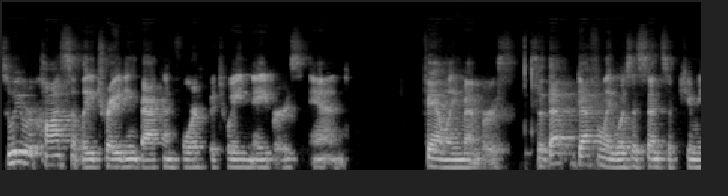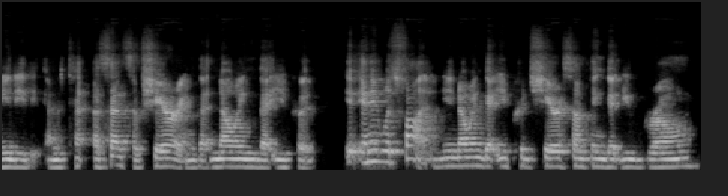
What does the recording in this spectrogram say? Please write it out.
So we were constantly trading back and forth between neighbors and family members. So that definitely was a sense of community and a sense of sharing that knowing that you could, and it was fun, you knowing that you could share something that you've grown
